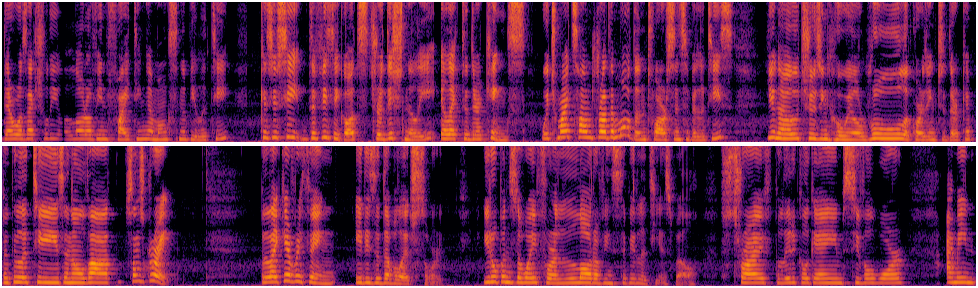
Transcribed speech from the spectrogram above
There was actually a lot of infighting amongst nobility. Because you see, the Visigoths traditionally elected their kings, which might sound rather modern to our sensibilities. You know, choosing who will rule according to their capabilities and all that. Sounds great. But like everything, it is a double edged sword. It opens the way for a lot of instability as well strife, political games, civil war. I mean,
